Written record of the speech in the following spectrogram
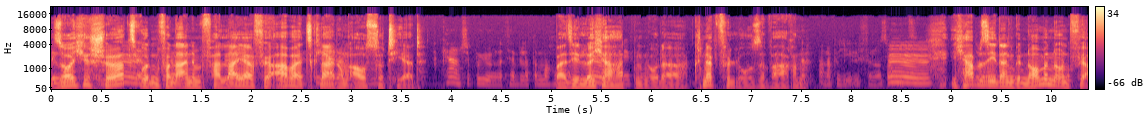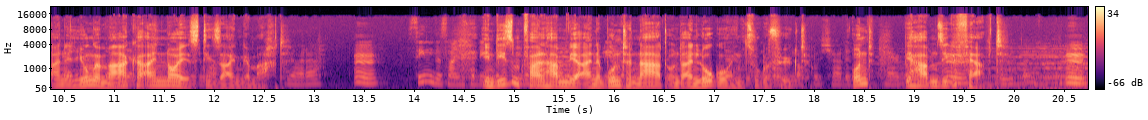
Look- Solche Shirts wurden von einem Verleiher für Arbeitskleidung aussortiert, Weil sie Löcher hatten oder knöpfelose waren. sånt. Ich habe sie dann genommen und für eine junge Marke ein neues Design gemacht. Det. In diesem Fall haben wir eine bunte Naht und ein Logo hinzugefügt. Und wir haben sie gefärbt. In.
